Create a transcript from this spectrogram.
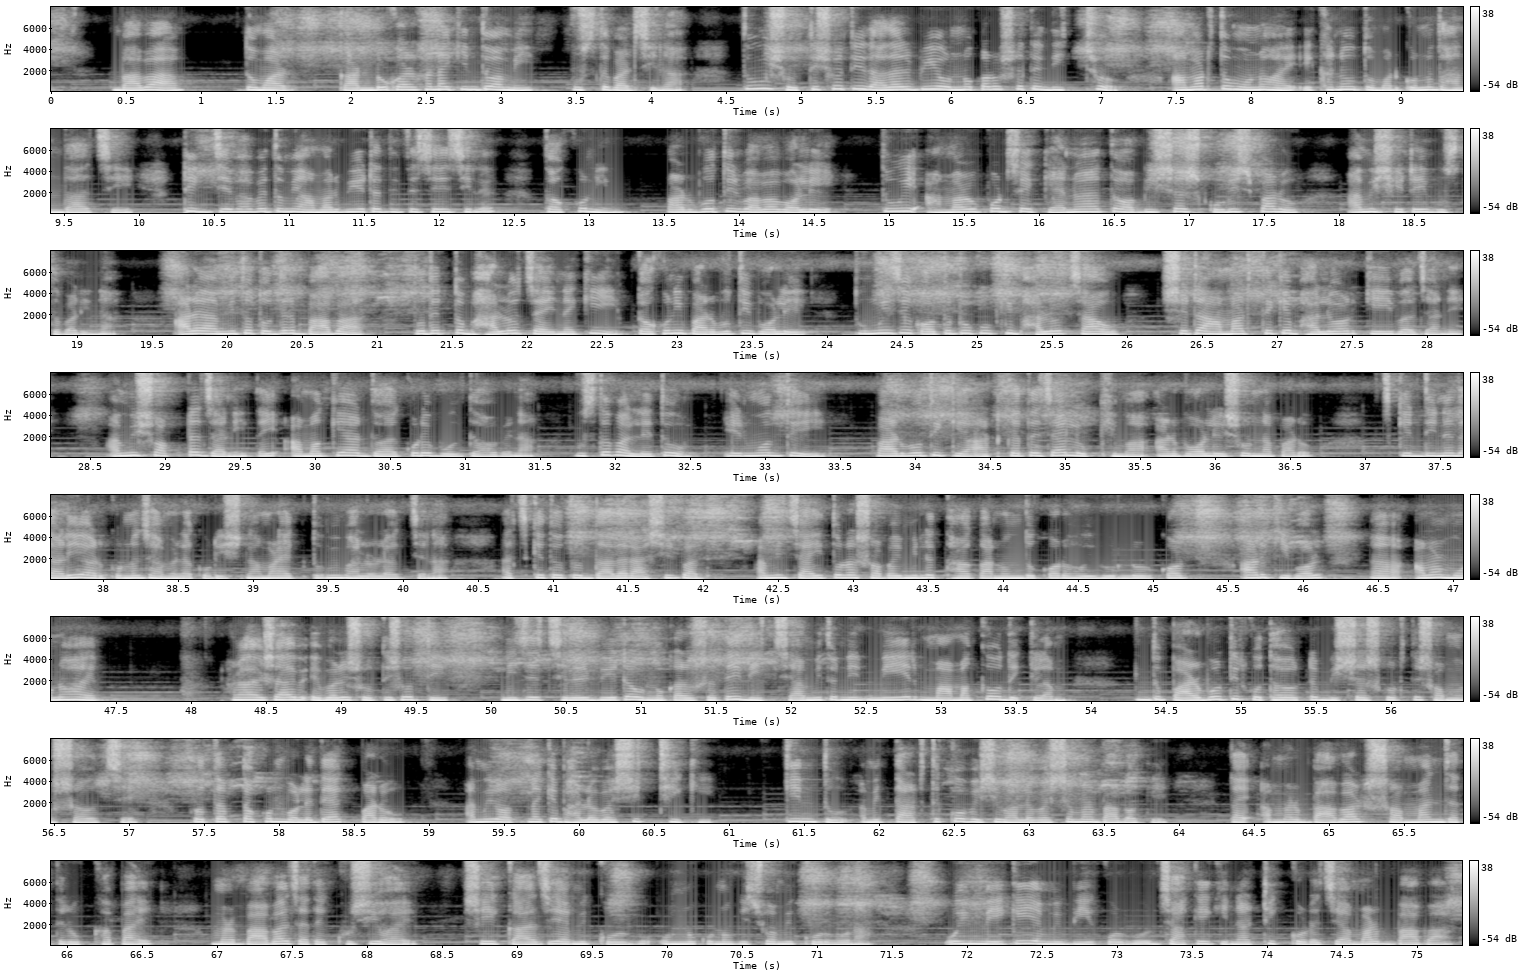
বাবা, তোমার কাণ্ড কারখানা কিন্তু আমি বুঝতে পারছি না। তুমি সত্যি সত্যি দাদার বিয়ে অন্য কারোর সাথে দিচ্ছ? আমার তো মনে হয় এখানেও তোমার কোনো ধান্দা আছে। ঠিক যেভাবে তুমি আমার বিয়েটা দিতে চেয়েছিলে, তখনই পার্বতীর বাবা বলে তুই আমার উপর যে কেন এত অবিশ্বাস করিস পারো, আমি সেটাই বুঝতে পারি না। আরে আমি তো তোদের বাবা, তোদের তো ভালো চাই নাকি? তখনই পার্বতী বলে তুমি যে কতটুকু কি ভালো চাও, সেটা আমার থেকে ভালো আর কেই বা জানে। আমি সবটা জানি, তাই আমাকে আর দয়া করে বলতে হবে না। বুঝতে পারলে তো? এর মধ্যেই পার্বতীকে আটকাতে চায় লক্ষ্মীমা আর বলে শোন না পারো। আজকের দিনে দাঁড়িয়ে আর কোনো ঝামেলা করিস না, আমার একদমই ভালো লাগছে না। আজকে তো তোর দাদার আশীর্বাদ। আমি চাই তোরা সবাই মিলে থাক, আনন্দ কর হই হুল্লোড় কর। আর কি বল? আমার মনে হয় রায় সাহেব এবারে সত্যি সত্যি নিজের ছেলের বিয়েটা অন্য কারোর সাথেই দিচ্ছে। আমি তো মেয়ের মামাকেও দেখলাম। কিন্তু পার্বতীর কোথাও একটা বিশ্বাস করতে সমস্যা হচ্ছে। প্রতাপ তখন বলে, দেখ পারো, আমি রত্নাকে ভালোবাসি ঠিকই, কিন্তু আমি তার থেকেও বেশি ভালোবাসি আমার বাবাকে। তাই আমার বাবার সম্মান যাতে রক্ষা পায়, আমার বাবা যাতে খুশি হয়, সেই কাজে আমি করব, অন্য কোনো কিছু আমি করব না। ওই মেয়েকেই আমি বিয়ে করব, যাকে কিনা ঠিক করেছে আমার বাবা।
